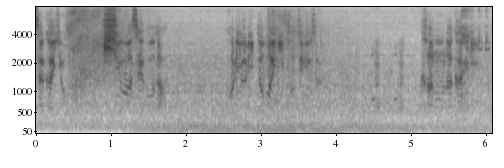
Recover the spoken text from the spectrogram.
査解除奇襲は成功だ。これよりドバイに突入する。可能な限り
